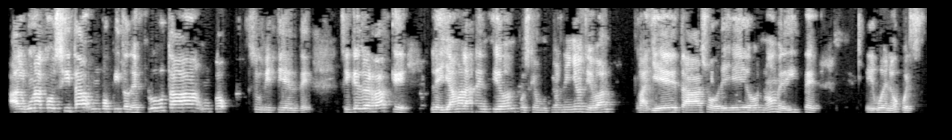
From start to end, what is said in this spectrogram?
alguna cosita, un poquito de fruta, un poco suficiente. Sí que es verdad que le llama la atención pues que muchos niños llevan galletas, oreos, ¿no? Me dice, y bueno, pues,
